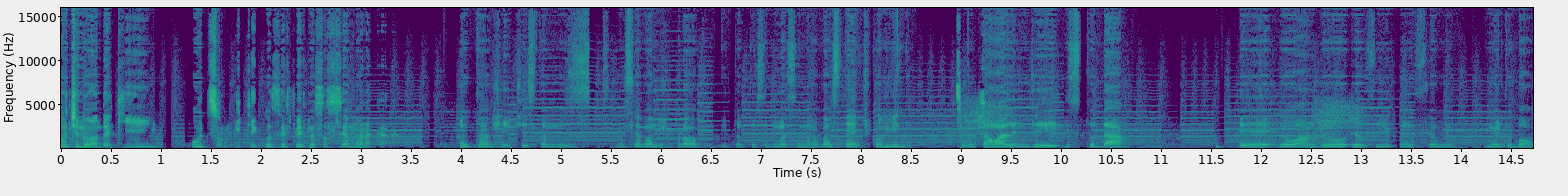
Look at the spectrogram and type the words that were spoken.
Continuando aqui, Hudson, o que, que você fez nessa semana, cara? Então, gente, estamos em semana de prova. Então tem sido uma semana bastante corrida. Então, além de estudar, é, eu ando, eu vi um filme muito bom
